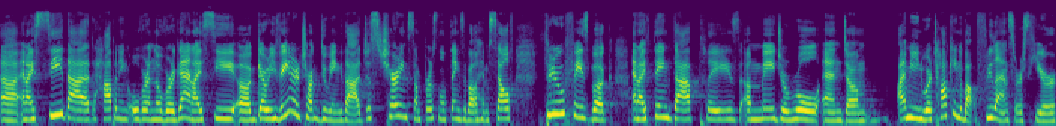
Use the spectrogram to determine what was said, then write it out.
Uh, and I see that happening over and over again. I see uh, Gary Vaynerchuk doing that, just sharing some personal things about himself through Facebook. And I think that plays a major role. And um, I mean, we're talking about freelancers here.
